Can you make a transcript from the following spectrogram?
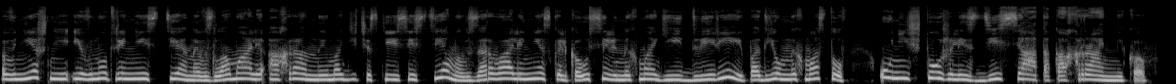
внешние и внутренние стены, взломали охранные магические системы, взорвали несколько усиленных магией дверей и подъемных мостов, уничтожили с десяток охранников.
